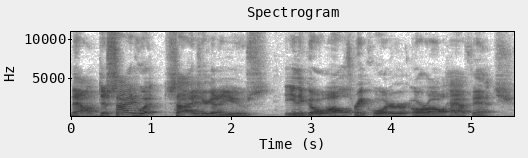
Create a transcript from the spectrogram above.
Now decide what size you're going to use. Either go all three quarter or all half inch.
